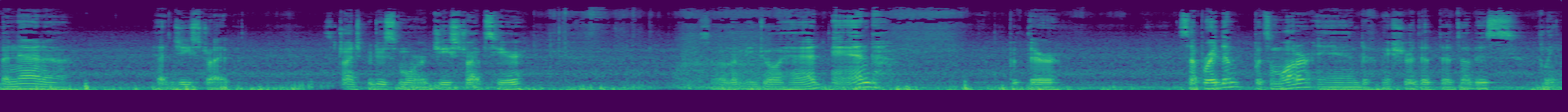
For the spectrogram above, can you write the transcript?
banana het G-stripe. So trying to produce more G-stripes here. So let me go ahead and put their, separate them, put some water, and make sure that the tub is clean.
